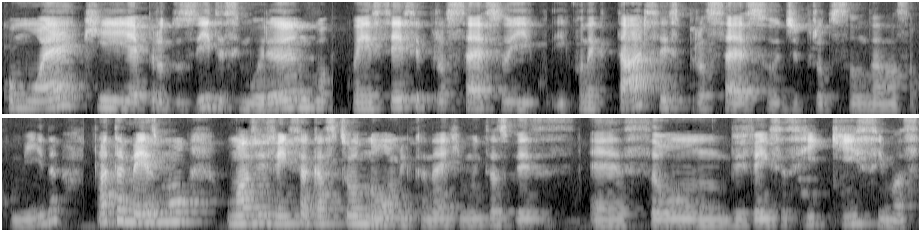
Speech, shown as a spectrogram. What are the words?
como é que é produzido esse morango, conhecer esse processo e, e conectar-se a esse processo de produção da nossa comida, até mesmo uma vivência gastronômica, né, que muitas vezes é, são vivências riquíssimas,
